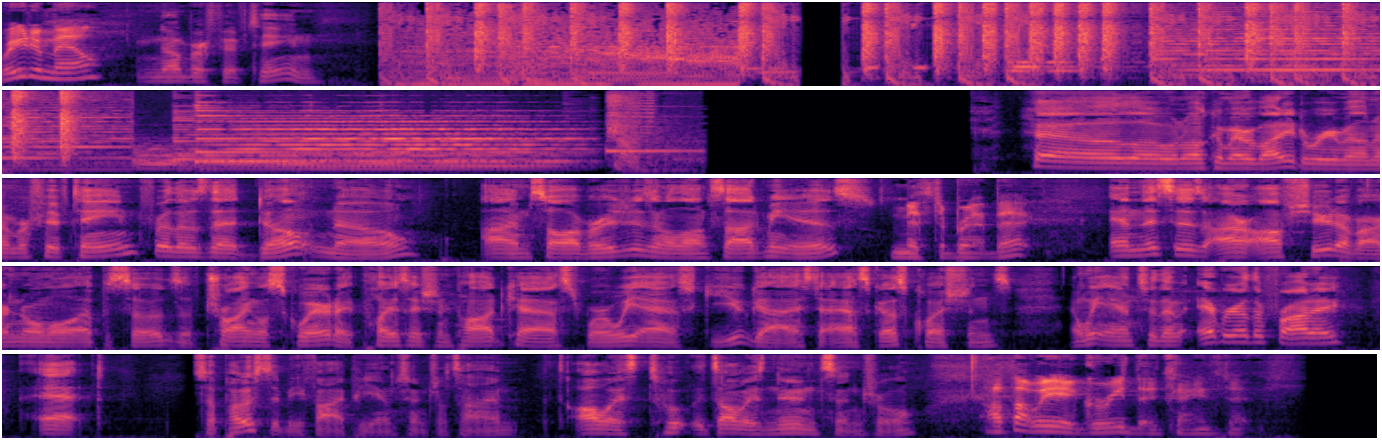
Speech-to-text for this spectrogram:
Reader mail. Number 15. Hello and welcome everybody to Remail number 15. For those that don't know, I'm Saul Bridges and alongside me is Mr. Brett Beck. and this is our offshoot of our normal episodes of Triangle Squared, a PlayStation podcast where we ask you guys to ask us questions and we answer them every other Friday at supposed to be 5 p.m. Central Time. It's always t- it's always noon Central. I thought we agreed they changed it.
